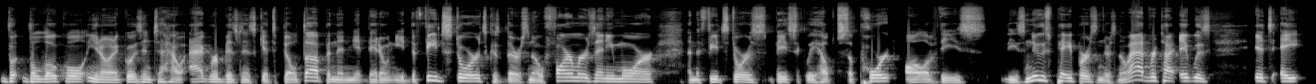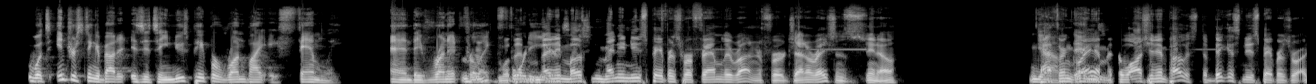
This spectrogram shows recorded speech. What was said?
the, the local, you know, and it goes into how agribusiness gets built up, and then they don't need the feed stores because there's no farmers anymore, and the feed stores basically helped support all of these these newspapers, and there's no advertise. It was, it's a what's interesting about it is it's a newspaper run by a family, and they've run it for Mhm. like Well, forty many, years. Most many newspapers were family run for generations. You know, yeah, Katharine and- Graham at the Washington Post, the biggest newspapers were.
